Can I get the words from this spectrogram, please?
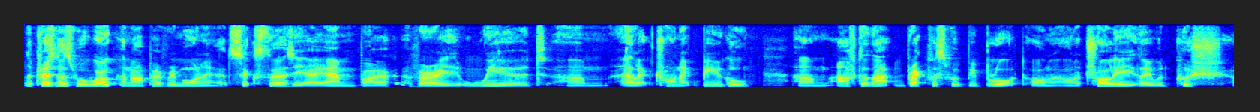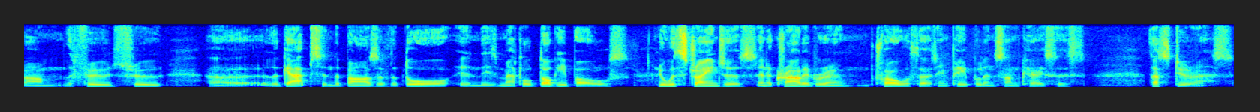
The prisoners were woken up every morning at 6.30 a.m. by a, a, very weird um, electronic bugle. Um, after that, breakfast would be brought on, on a trolley. They would push um, the food through uh, the gaps in the bars of the door in these metal doggy bowls. You're with strangers in a crowded room, 12 or 13 people in some cases. That's duress.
